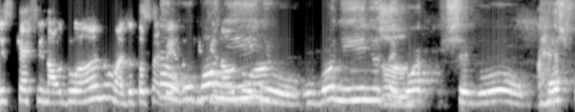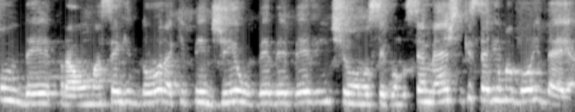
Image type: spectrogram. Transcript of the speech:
disse que é final do ano, mas eu estou sabendo Não, que Boninho, final do ano. O Boninho ah. chegou, chegou a responder para uma seguidora que pediu o BBB 21 no segundo semestre, que seria uma boa ideia.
